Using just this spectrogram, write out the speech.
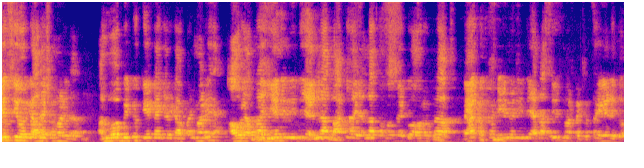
ಎ ಸಿ ಅವ್ರಿಗೆ ಆದೇಶ ಮಾಡಿದ್ದಾರೆ. ಅಲ್ಲಿ ಹೋಗ್ಬಿಟ್ಟು ಕೇಟಾಗಿ ಅಪಾಯಿಂಟ್ ಮಾಡಿ ಅವ್ರ ಹತ್ರ ಏನೇನಿದೆ ಎಲ್ಲ ದಾಖಲ, ಎಲ್ಲ ತಗೋಬೇಕು, ಅವ್ರ ಹತ್ರ ಬ್ಯಾಂಕ್ ಅಕೌಂಟ್ ಏನೇನಿದೆ ಎಲ್ಲ ಸೀಸ್ ಮಾಡ್ಬೇಕು ಅಂತ ಹೇಳಿದ್ರು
